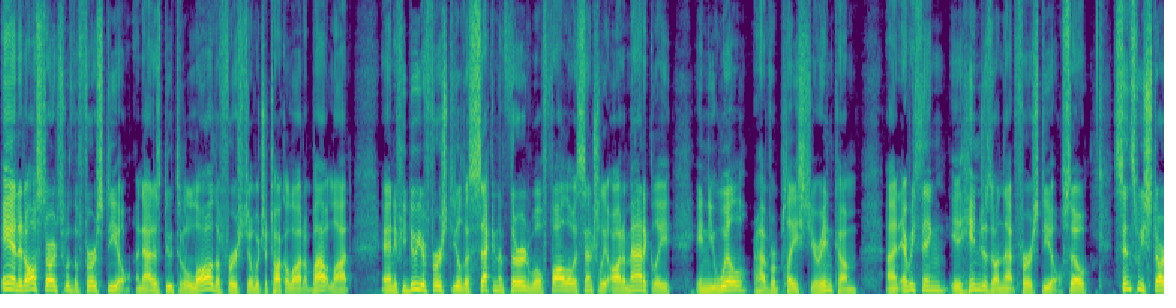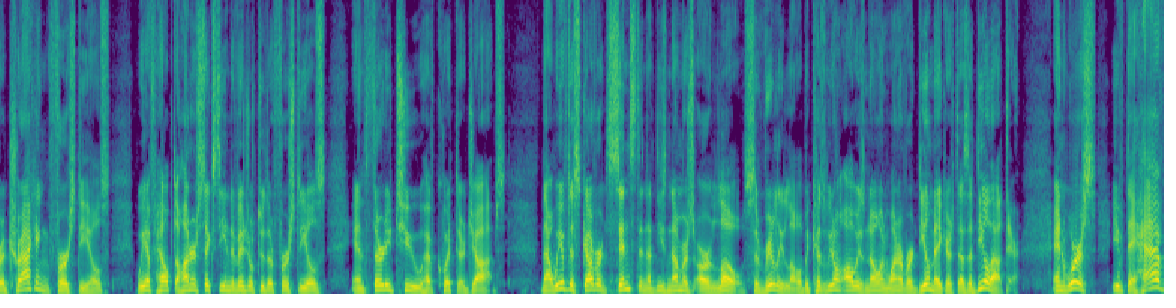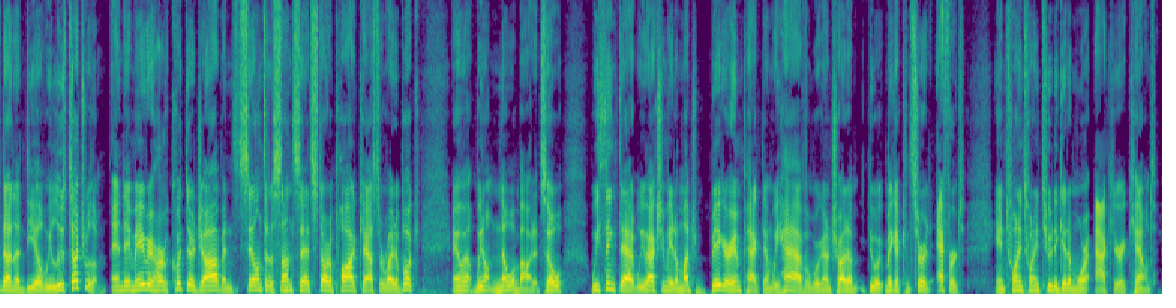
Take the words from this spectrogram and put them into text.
And it all starts with the first deal, and that is due to the law of the first deal, which I talk a lot about, a lot. And if you do your first deal, the second and third will follow essentially automatically, and you will have replaced your income. And everything it hinges on that first deal. So since we started tracking first deals, we have helped 160 individuals do their first deals, and 32 have quit their jobs. Now, we have discovered since then that these numbers are low, severely low, because we don't always know when one of our deal makers does a deal out there. And worse, if they have done a deal, we lose touch with them. And they may have quit their job and sail into the sunset, start a podcast, or write a book, and we don't know about it. So we think that we've actually made a much bigger impact than we have, and we're going to try to do a, make a concerted effort in 2022 to get a more accurate count.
